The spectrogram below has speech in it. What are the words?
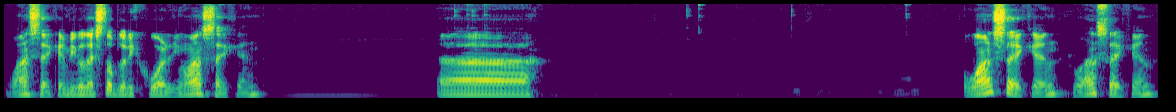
One second, because I stopped the recording. One second. Uh, one second. One second.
